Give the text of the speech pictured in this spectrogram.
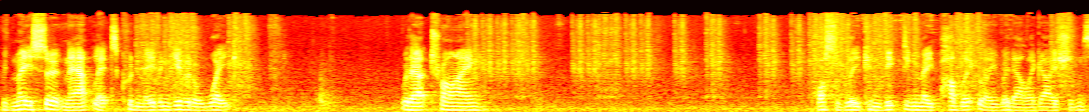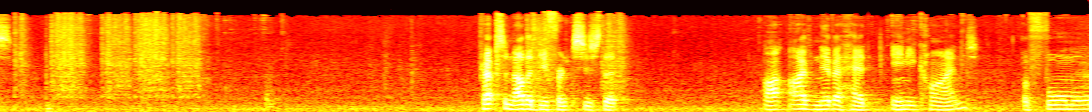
With me, certain outlets couldn't even give it a week without trying, possibly convicting me publicly with allegations. Perhaps another difference is that I, have never had any kind of formal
